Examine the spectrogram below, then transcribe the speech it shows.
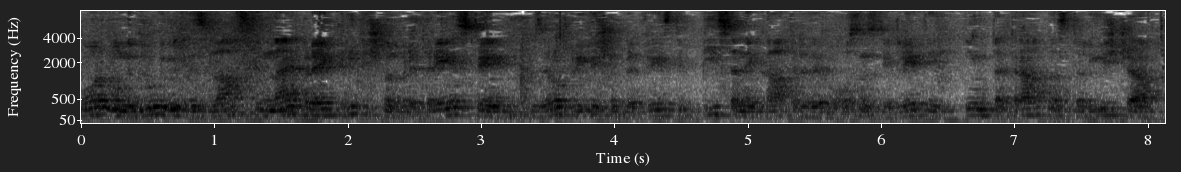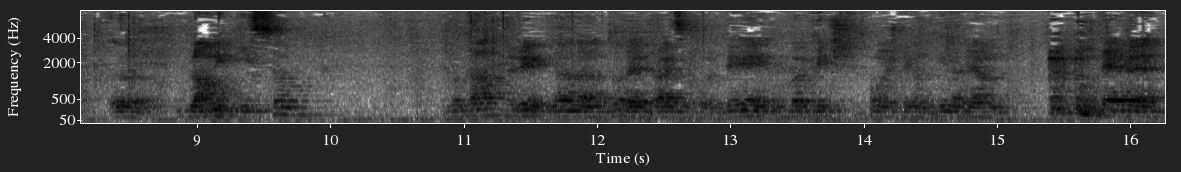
moramo med drugim zlasti najprej kritično pretresti, zelo kritično pretresti pisanje katedre v 80-ih letih in takratna stališča uh, glavnih pisov v katedri, uh, torej Drajca Korde, Brkič, spomniš tega novinarja, tebe,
